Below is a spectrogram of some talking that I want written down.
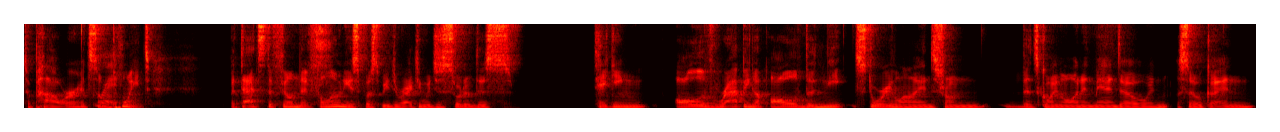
to power at some Right. point. But that's the film that Filoni is supposed to be directing, which is sort of this taking all of wrapping up all of the neat storylines from that's going on in Mando and Ahsoka and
